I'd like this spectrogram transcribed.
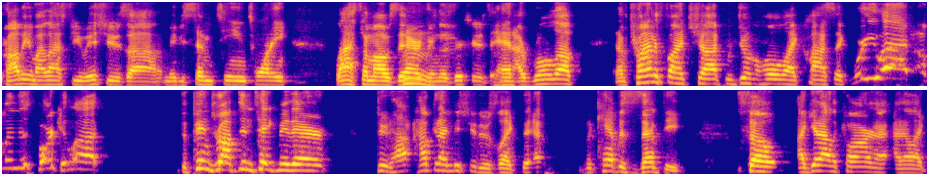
probably in my last few issues, uh, maybe 17, 20. Last time I was there Mm. during those issues, and I roll up and I'm trying to find Chuck. We're doing the whole like classic. Where you at? I'm in this parking lot. The pin drop didn't take me there dude, how, how can I miss you? There's like the the campus is empty. So I get out of the car and I, and I like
